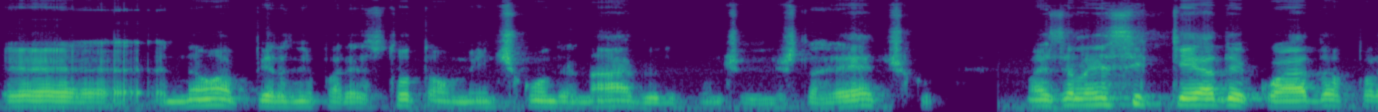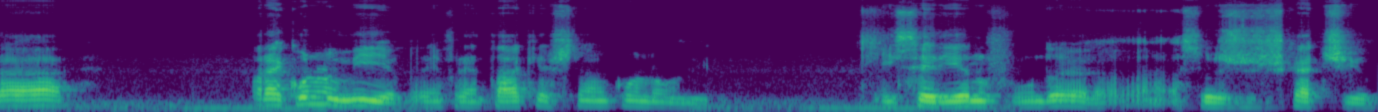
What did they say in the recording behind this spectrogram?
é, não apenas me parece totalmente condenável do ponto de vista ético, mas ela é sequer adequada para, para a economia, para enfrentar a questão econômica, que seria, no fundo, a, a sua justificativa.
